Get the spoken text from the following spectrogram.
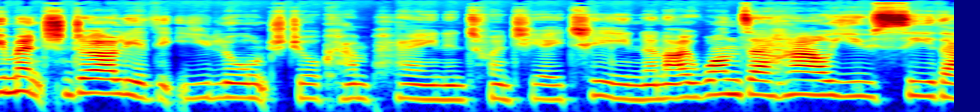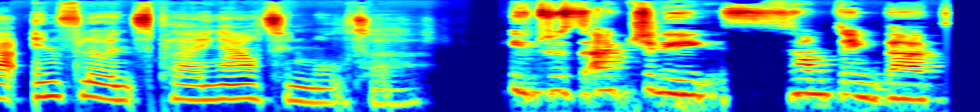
you mentioned earlier that you launched your campaign in 2018, and I wonder how you see that influence playing out in Malta. It was actually something that,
